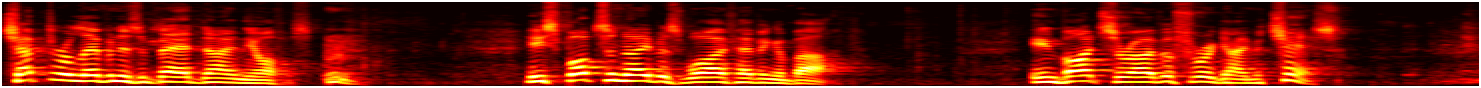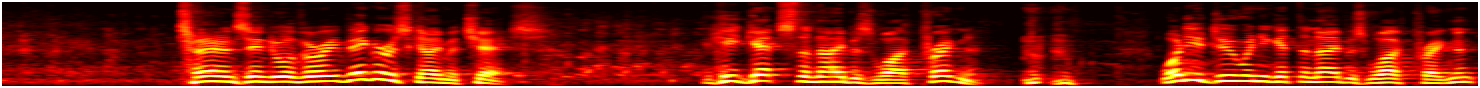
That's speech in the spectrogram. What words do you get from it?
Chapter 11 is a bad day in the office. He spots a neighbour's wife having a bath, invites her over for a game of chess. Turns into a very vigorous game of chess. He gets the neighbour's wife pregnant. what do you do when you get the neighbour's wife pregnant?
